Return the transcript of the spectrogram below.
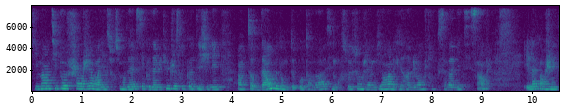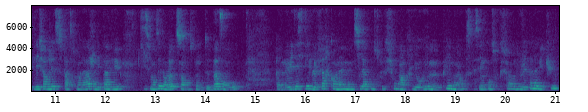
Ce qui m'a un petit peu changé, on va dire, sur ce modèle, c'est que d'habitude je tricote des gilets en top-down, donc de haut en bas. C'est une construction que j'aime bien avec les raglans, je trouve que ça va vite, c'est simple. Et là, quand j'ai téléchargé ce patron-là, j'avais pas vu qu'il se montait dans l'autre sens, donc de bas en haut. Euh, mais j'ai décidé de le faire quand même, même si la construction a priori me plaît moins, parce que c'est une construction dont j'ai pas l'habitude.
